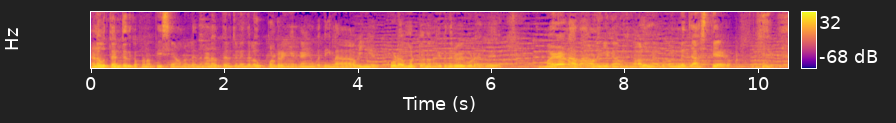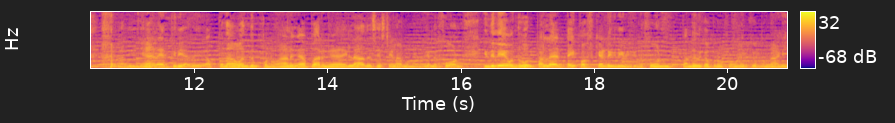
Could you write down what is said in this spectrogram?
நினைவு தெரிஞ்சதுக்கப்புறம் நான் பேசி ஆகணும்ல இந்த நினைவு தெரிஞ்சோன்னே இந்த லவ் பண்ணுறவங்க இருக்காங்க பார்த்தீங்களா? அவங்க கூட மட்டும் நம்ம இருந்துடவே கூடாது. மழைனா தான் அவனுங்களுக்கு அவனுங்க ஆள் இன்னும் ஜாஸ்தியாகிடும் அது ஏனே தெரியாது. அப்போ தான் வந்து பண்ணுவானுங்க பாருங்கள் இல்லாத சேஷ்டையெல்லாம் பண்ணுவானுங்க. இந்த ஃபோன் இதுலேயே வந்து ஒரு பல டைப் ஆஃப் கேட்டகரி இருக்குது இந்த ஃபோன் வந்ததுக்கப்புறம் ஃபோனுக்கு முன்னாடி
